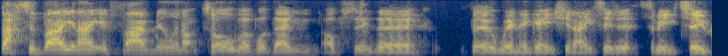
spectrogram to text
battered by United five 0 in October, but then obviously the the win against United at three two.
